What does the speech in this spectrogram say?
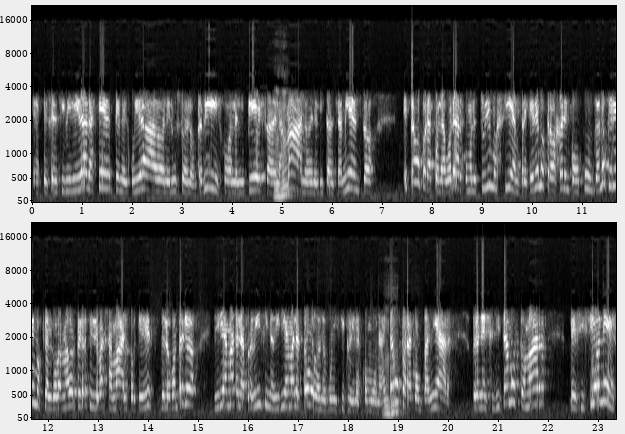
este, sensibilidad a la gente en el cuidado, en el uso de los barbijos, en la limpieza de las manos, en el distanciamiento. Estamos para colaborar, como lo estuvimos siempre, queremos trabajar en conjunto, no queremos que al gobernador Perotti le vaya mal, porque es, de lo contrario diría mal a la provincia y nos diría mal a todos los municipios y las comunas. Estamos para acompañar, pero necesitamos tomar decisiones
